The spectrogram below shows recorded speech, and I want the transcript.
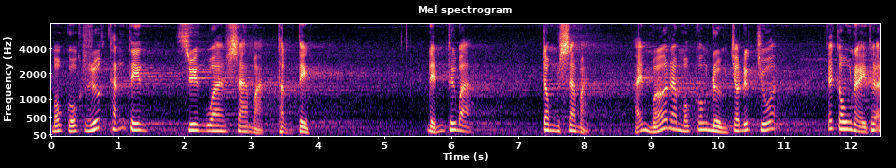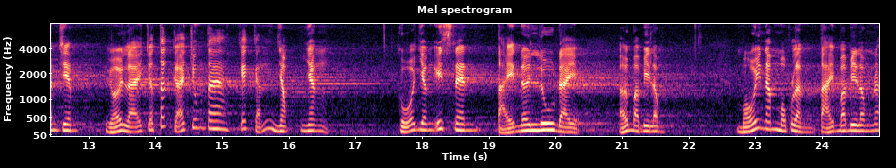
Một cuộc rước thánh thiên Xuyên qua sa mạc thần tiên. Điểm thứ ba. Trong sa mạc. Hãy mở ra một con đường cho Đức Chúa. Cái câu này, thưa anh chị em, Gợi lại cho tất cả chúng ta Cái cảnh nhọc nhằn Của dân Israel Tại nơi lưu đày Ở Babylon Mỗi năm một lần tại Babylon đó,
